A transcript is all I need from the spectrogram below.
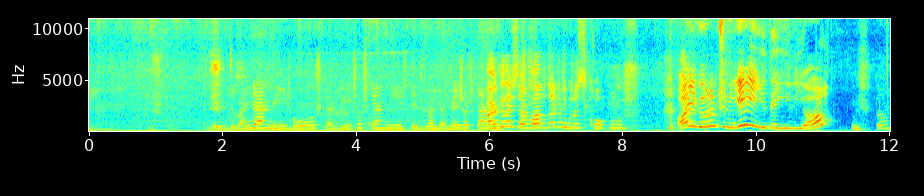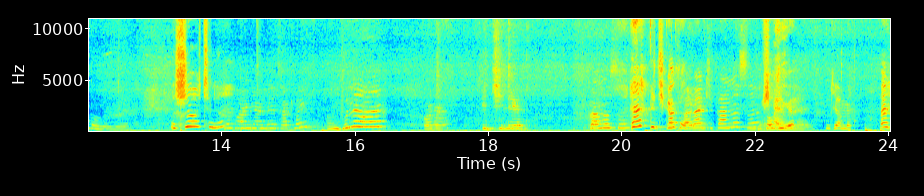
ya. Eldiven gelmiş, hoş gelmiş, hoş gelmiş. Eldiven gelmiş, hoş gelmiş. Arkadaşlar bazılarının burası kopmuş. Ay görüntü niye iyi değil ya? Işıktan dolayı. Işığı açın ya. Hep aynı yerlere takmayın. Bu ne? O ne? İkili. Küpen nasıl? Heh, çıkart onu. Ermen küpen nasıl? Çok iyi. Mükemmel. Heh,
